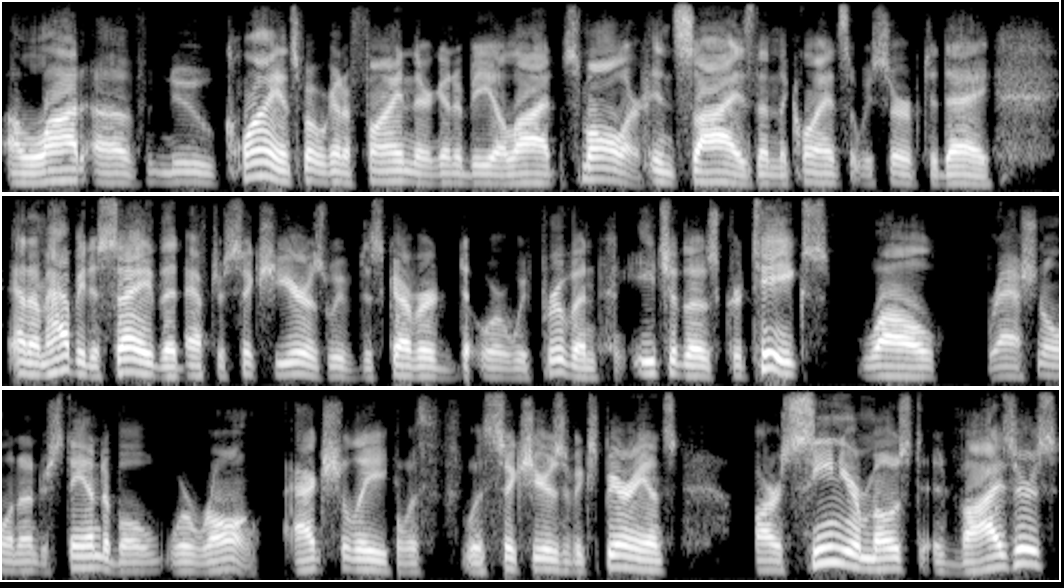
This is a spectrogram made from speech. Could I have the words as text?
a lot of new clients, but we're going to find they're going to be a lot smaller in size than the clients that we serve today? And I'm happy to say that after six years, we've discovered or we've proven each of those critiques, while rational and understandable, were wrong. Actually, with, with six years of experience, our senior most advisors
